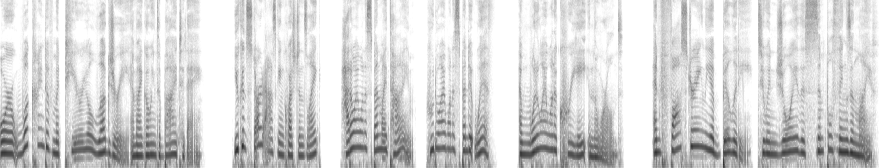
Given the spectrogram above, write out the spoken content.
Or what kind of material luxury am I going to buy today? You can start asking questions like How do I want to spend my time? Who do I want to spend it with? And what do I want to create in the world? And fostering the ability to enjoy the simple things in life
